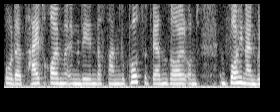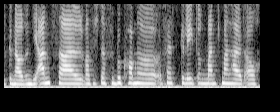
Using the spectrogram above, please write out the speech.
oder Zeiträume, in denen das dann gepostet werden soll und im Vorhinein wird genau dann die Anzahl, was ich dafür bekomme, festgelegt und manchmal halt auch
